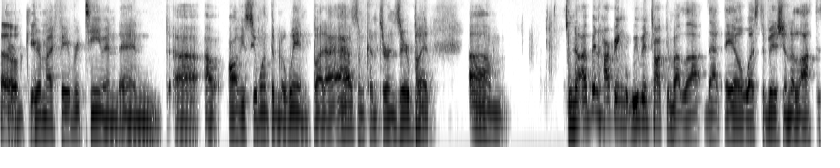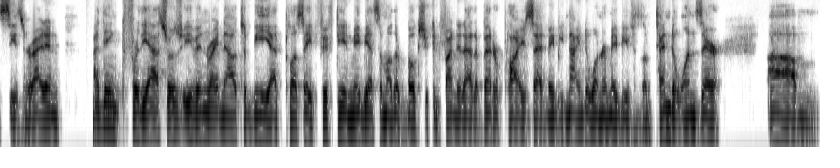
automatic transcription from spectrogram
oh, they're, okay. they're, my favorite team, and and uh, I obviously want them to win. But I have some concerns there. But um, you know, I've been harping. We've been talking about a lot, that AL West division a lot this season, right? And I think for the Astros, even right now, to be at plus 850 and maybe at some other books, you can find it at a better price at maybe nine to one or maybe even some 10 to ones there. Um,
